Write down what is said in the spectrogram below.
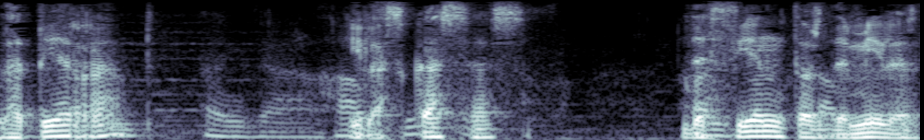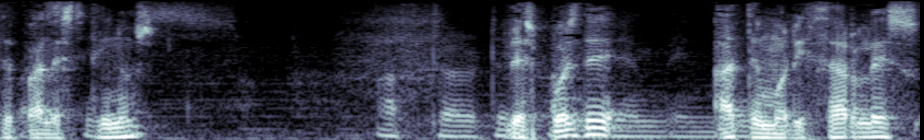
la tierra y las casas de cientos de miles de palestinos, después de atemorizarles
